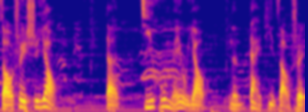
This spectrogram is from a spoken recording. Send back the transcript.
早睡是药，但几乎没有药能代替早睡。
